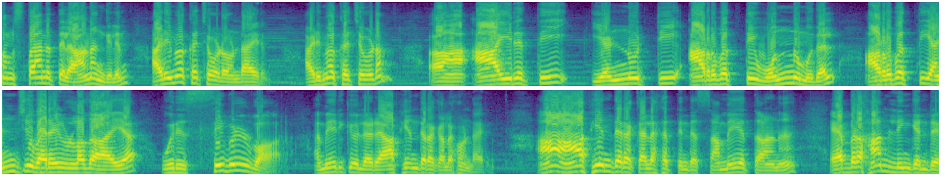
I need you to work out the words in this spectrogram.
സംസ്ഥാനത്തിലാണെങ്കിലും അടിമക്കച്ചവടം ഉണ്ടായിരുന്നു. അടിമക്കച്ചവടം ആയിരത്തി എണ്ണൂറ്റി അറുപത്തി ഒന്ന് മുതൽ അറുപത്തി അഞ്ച് വരെയുള്ളതായ ഒരു സിവിൽ വാർ അമേരിക്കയിൽ ഒരു ആഭ്യന്തര കലഹം ഉണ്ടായിരുന്നു. ആ ആഭ്യന്തര കലഹത്തിന്റെ സമയത്താണ് എബ്രഹാം ലിങ്കന്റെ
